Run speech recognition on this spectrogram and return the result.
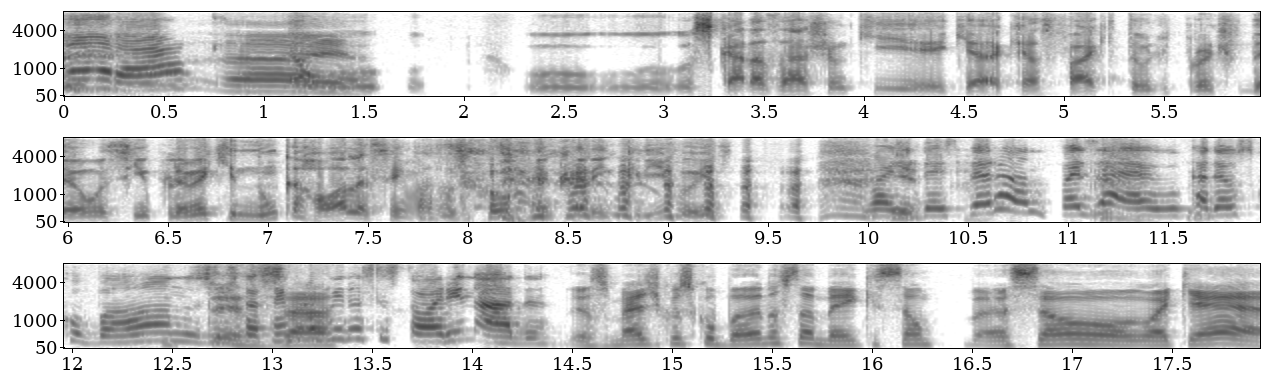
Caraca. Não, o, o, o, os caras acham que, que, a, que as FARC estão de prontidão, assim. O problema é que nunca rola essa invasão, né, cara? É incrível isso. Vai gente esperando. Pois é, cadê os cubanos? A gente Exato. tá sempre ouvindo essa história e nada. Os médicos cubanos também, que são, são aqui é,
